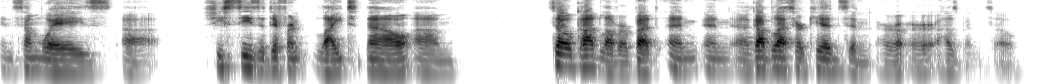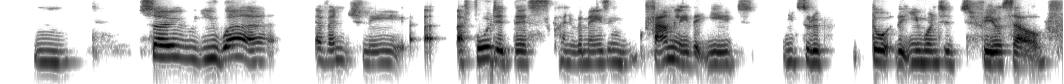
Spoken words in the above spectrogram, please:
in some ways, uh, she sees a different light now. Um, so God love her, but and and uh, God bless her kids and her her husband. So Mm. So you were eventually uh, afforded this kind of amazing family that you'd you'd sort of thought that you wanted for yourself.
